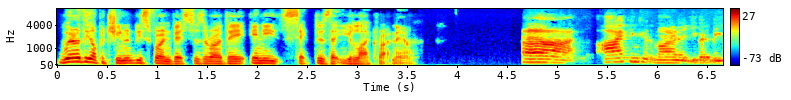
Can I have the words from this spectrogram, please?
Where are the opportunities for investors, or are there any sectors that you like right now? Uh, I think at the moment you've got to be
